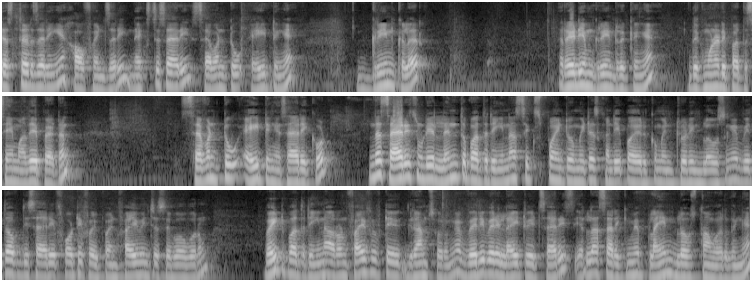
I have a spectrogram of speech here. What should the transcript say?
டெஸ்டட் சரிங்க ஹாஃப் ஹைண்ட் சரி. நெக்ஸ்ட் சாரீ செவன் டூ எயிட்டுங்க க்ரீன் கலர் ரேடியம் க்ரீன் இருக்குங்க. இதுக்கு முன்னாடி பார்த்த சேம் அதே பேட்டர்ன் செவன் டூ எயிட்டுங்க சாரீ கோட் இந்த சாரீஸ்னுடைய லென்த் பார்த்துட்டிங்கன்னா சிக்ஸ் பாயிண்ட் டூ மீட்டர்ஸ் கண்டிப்பாக இருக்கும் இன்க்ளூடிங் ப்ளவுஸுங்க with of the sari forty five point five inches எபோ வரும். வெயிட் பார்த்துட்டிங்கன்னா அரௌண்ட் ஃபைவ் ஃபிஃப்டி கிராம்ஸ் வருங்க. Very very light weight sarees எல்லா சாரிக்குமே ப்ளைன் ப்ளவுஸ் தான் வருதுங்க.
